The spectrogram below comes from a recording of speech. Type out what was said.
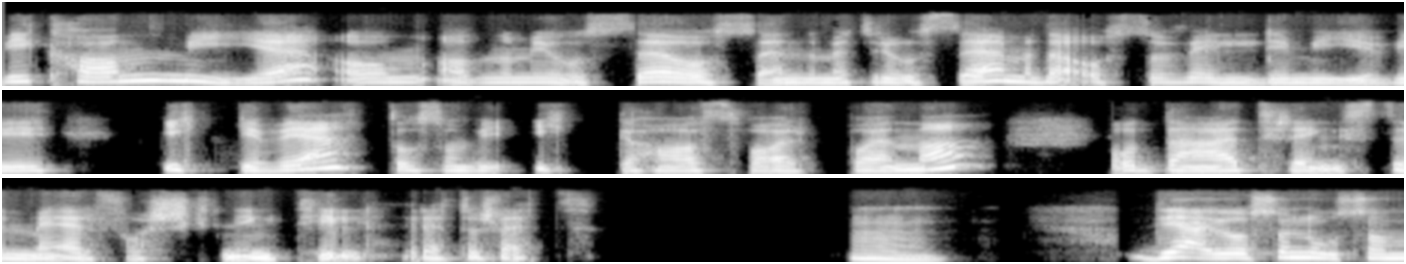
vi kan mye om adenomyose og også endometriose, men det er også veldig mye vi ikke vet, og som vi ikke har svar på ennå. Og der trengs det mer forskning til, rett og slett. Mm. Det er jo også noe som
